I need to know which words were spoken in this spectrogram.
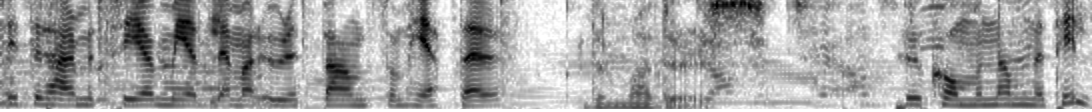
Sitter här med tre medlemmar ur ett band som heter The Mothers. Hur kommer namnet till?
